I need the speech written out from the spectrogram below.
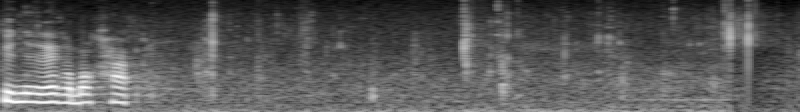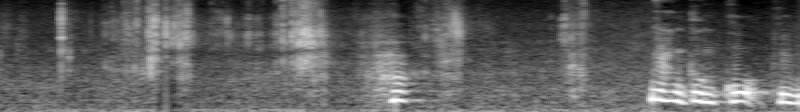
กินยังไงกับบ่คักนั่งกุงกุกิน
